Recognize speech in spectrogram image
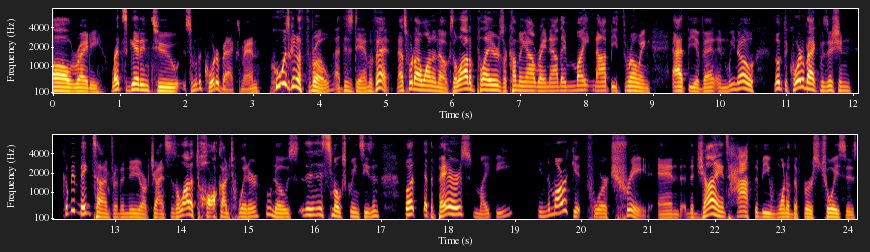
Alrighty, let's get into some of the quarterbacks, man. Who is going to throw at this damn event? That's what I want to know because a lot of players are coming out right now. They might not be throwing at the event. And we know, look, the quarterback position could be big time for the New York Giants. There's a lot of talk on Twitter. Who knows? It's smokescreen season, but that the Bears might be in the market for trade. And the Giants have to be one of the first choices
